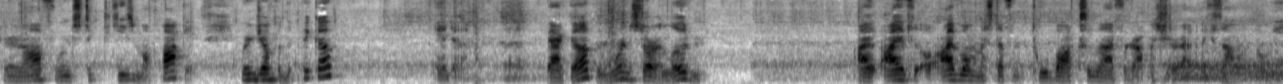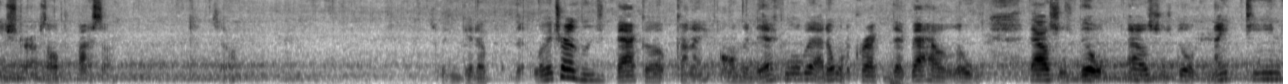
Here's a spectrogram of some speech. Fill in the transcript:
turn it off, we're gonna stick the keys in my pocket. We're gonna jump in the pickup, and, uh, back up, and we're gonna start unloading. I, I've I've all my stuff in the toolbox, and then I forgot my strap because I don't, don't need straps. I'll have to buy some. So, so we can get up. Let me try to just back up, kind of on the deck a little bit. I don't want to crack the deck. That house, oh, that house was built. That house was built in 19.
